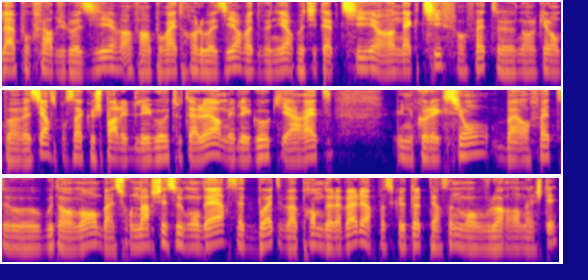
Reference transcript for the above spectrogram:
là pour faire du loisir, enfin pour être un loisir, va devenir petit à petit un actif en fait euh, dans lequel on peut investir. C'est pour ça que je parlais de Lego tout à l'heure, mais Lego qui arrête une collection, bah en fait au bout d'un moment, bah, sur le marché secondaire, cette boîte va prendre de la valeur parce que d'autres personnes vont vouloir en acheter.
